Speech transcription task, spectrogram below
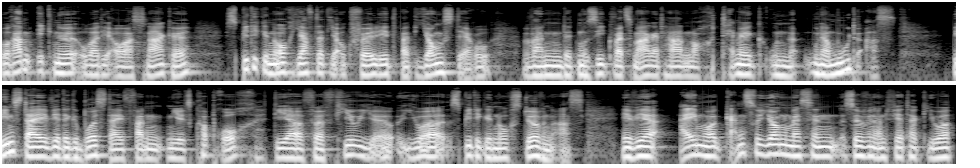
Woran ich nö über die Auer snake, spittig genug jaftet ja auch völlig wat Jongstero, wann det Musik wat maget ha noch temmig un unamut as. Dienstag wird der Geburtstag von Nils Koppruch, der für vier Jahre spittig genug stürven as. Er wir einmal ganz so jung messen, söven an viertag Jahr,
